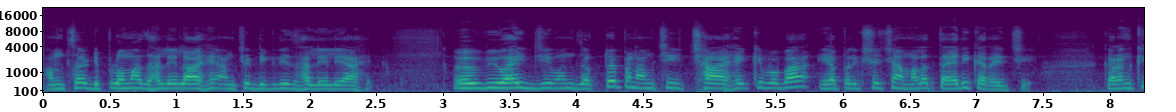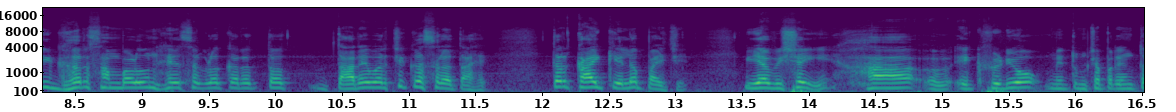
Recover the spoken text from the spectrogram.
आमचं डिप्लोमा झालेला आहे आमची डिग्री झालेली आहे विवाहित जीवन जगतोय पण आमची इच्छा आहे की बाबा या परीक्षेची आम्हाला तयारी करायची. कारण की घर सांभाळून हे सगळं करत तारेवरची कसरत आहे. तर काय केलं पाहिजे? याविषयी हा एक व्हिडिओ मी तुमच्यापर्यंत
